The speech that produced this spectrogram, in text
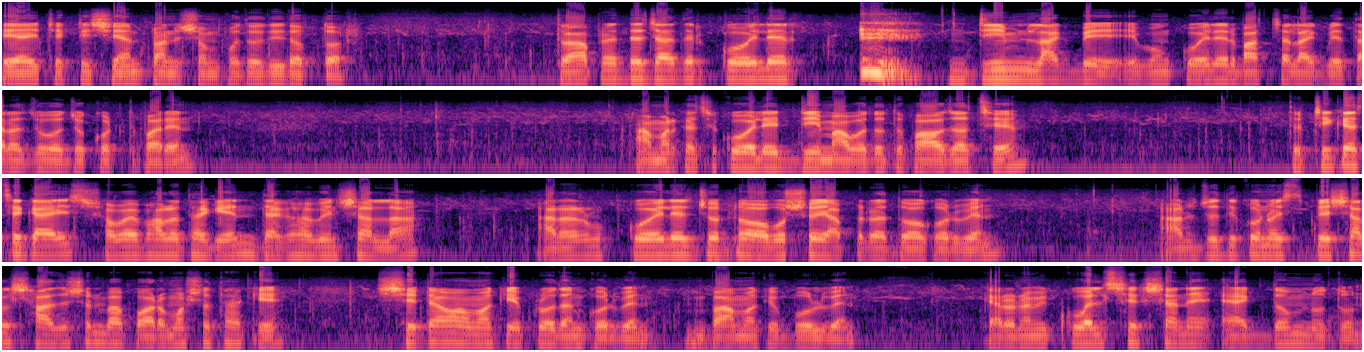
এআই টেকনিশিয়ান প্রাণী সম্পদ অধিদপ্তর। তো আপনাদের যাদের কোয়েলের ডিম লাগবে এবং কোয়েলের বাচ্চা লাগবে, তারা যোগাযোগ করতে পারেন। আমার কাছে কোয়েলের ডিম আপাতত পাওয়া যাচ্ছে। তো ঠিক আছে গাইজ সবাই ভালো থাকেন, দেখা হবে ইনশাল্লাহ আর আর কোয়েলের জন্য অবশ্যই আপনারা দোয়া করবেন। আর যদি কোনো স্পেশাল সাজেশন বা পরামর্শ থাকে, সেটাও আমাকে প্রদান করবেন বা আমাকে বলবেন। কারণ আমি কোয়েল সেকশানে একদম নতুন।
